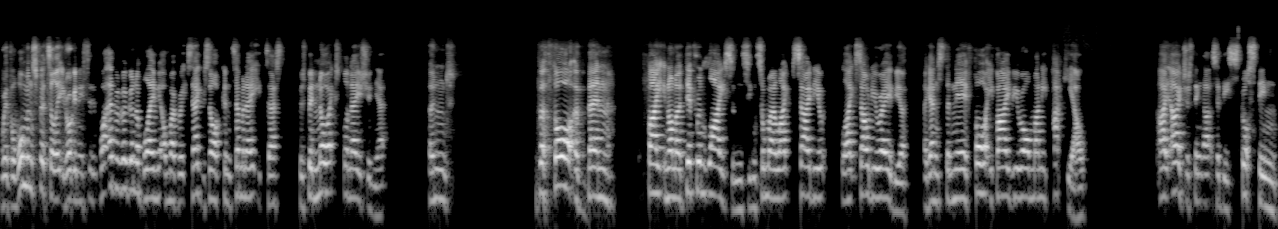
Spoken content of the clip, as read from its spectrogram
with a woman's fertility drug, and he said, whatever they're going to blame it on, whether it's eggs or contaminated test, there's been no explanation yet. And the thought of Benn fighting on a different license in somewhere like Saudi, like Saudi Arabia against the near 45 year old Manny Pacquiao, I, I just think that's a disgusting,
